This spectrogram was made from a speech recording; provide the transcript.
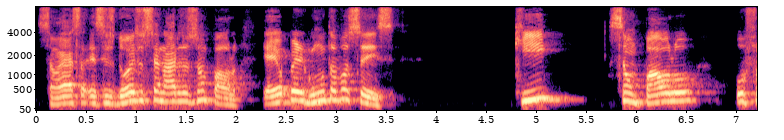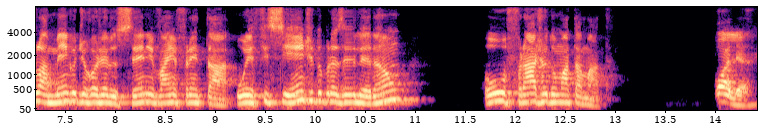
São essa- esses dois os cenários do São Paulo. E aí eu pergunto a vocês: que São Paulo o Flamengo de Rogério Ceni vai enfrentar? O eficiente do Brasileirão ou o frágil do mata-mata? Olha,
